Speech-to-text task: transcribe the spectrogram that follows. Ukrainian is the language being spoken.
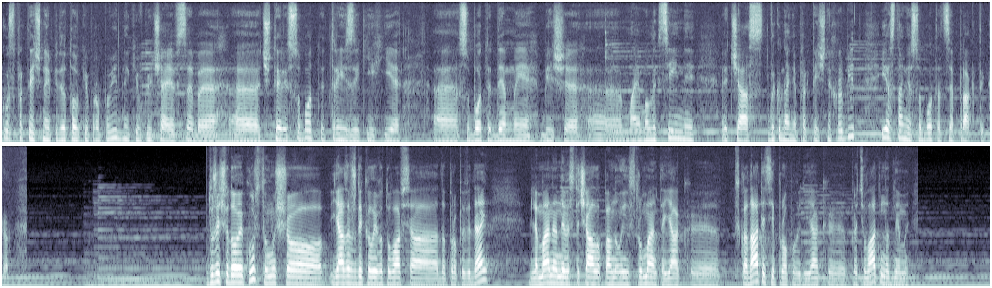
Курс практичної підготовки проповідників включає в себе е, чотири суботи, три з яких є е, суботи, де ми більше е, маємо лекційний час виконання практичних робіт. І остання субота це практика. Дуже чудовий курс, тому що я завжди, коли готувався до проповідей, для мене не вистачало певного інструмента, як складати ці проповіді, як працювати над ними.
